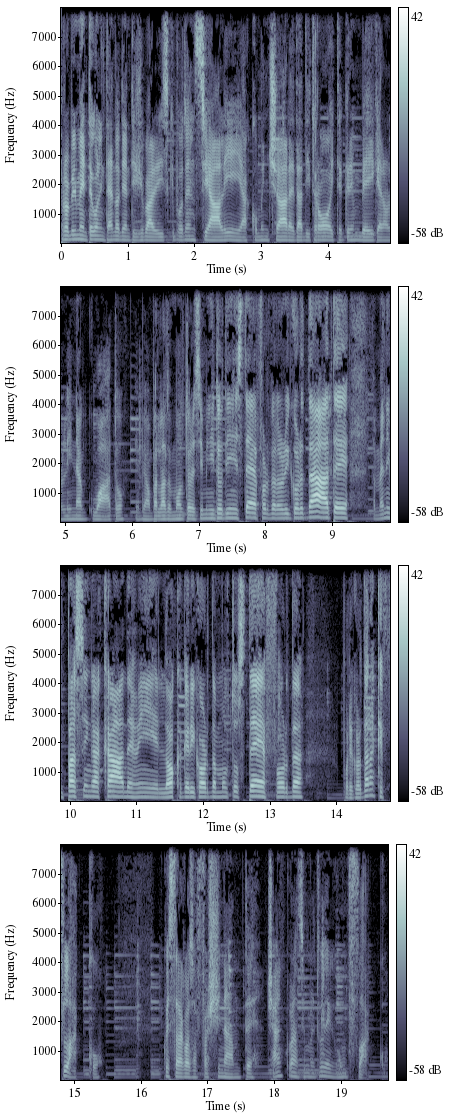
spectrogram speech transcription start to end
Probabilmente con l'intento di anticipare i rischi potenziali, a cominciare da Detroit e Green Bay, che erano lì in agguato. Ne abbiamo parlato molto delle similitudini di Stafford, ve lo ricordate? La Man in Passing Academy, Lock che ricorda molto Stafford. Può ricordare anche Flacco. Questa è la cosa affascinante. C'è anche una similitudine con Flacco.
